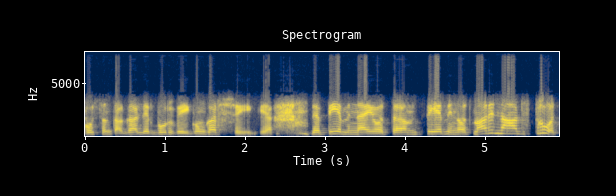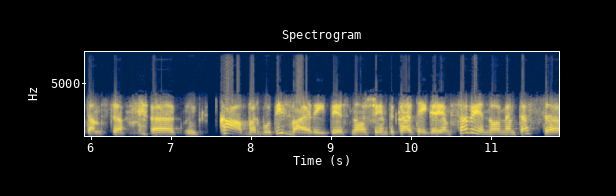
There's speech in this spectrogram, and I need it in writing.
puses, un tā gaļa ir burvīga un garšīga, jā. Pieminējot, um, pieminot marinādes, protams, uh, kā varbūt izvairīties no šiem kaitīgajiem savienojumiem, tas, eh,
